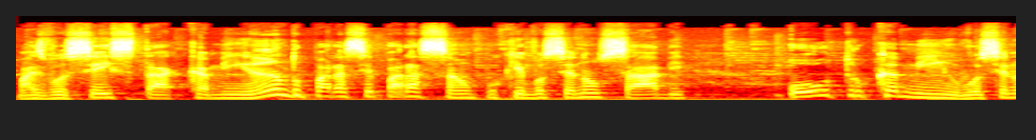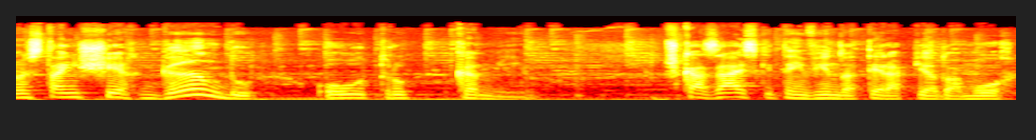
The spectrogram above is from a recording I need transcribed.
mas você está caminhando para a separação porque você não sabe outro caminho, você não está enxergando outro caminho. Os casais que têm vindo à terapia do amor,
